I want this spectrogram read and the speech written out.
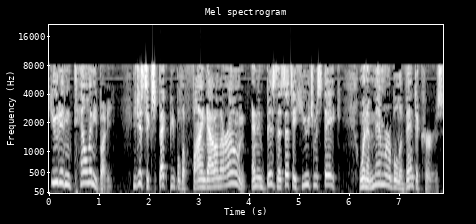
You didn't tell anybody. You just expect people to find out on their own. And in business, that's a huge mistake. When a memorable event occurs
